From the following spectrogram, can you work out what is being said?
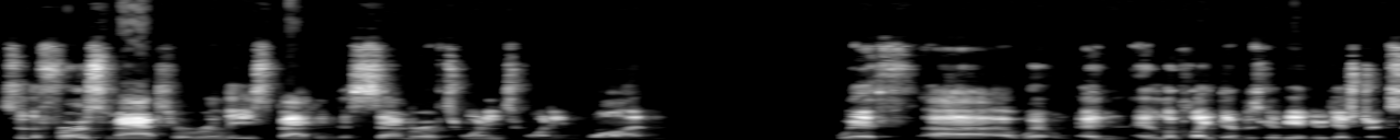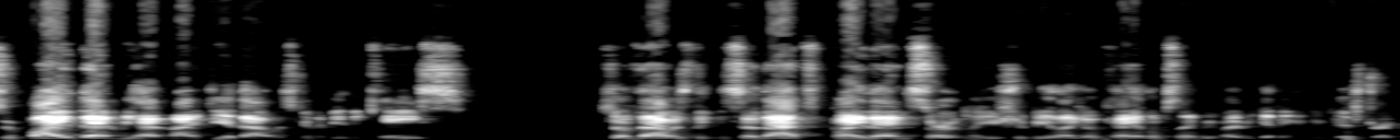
So the first maps were released back in December of 2021 with uh, and it looked like there was going to be a new district. So by then we had an idea that was going to be the case. So if that was the, so that's by then certainly you should be like, okay, it looks like we might be getting a new district.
